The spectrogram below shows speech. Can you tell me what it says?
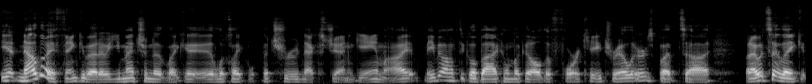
it, now that I think about it, you mentioned it like it, it looked like the true next gen game. I maybe I'll have to go back and look at all the 4K trailers, but uh, but I would say like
